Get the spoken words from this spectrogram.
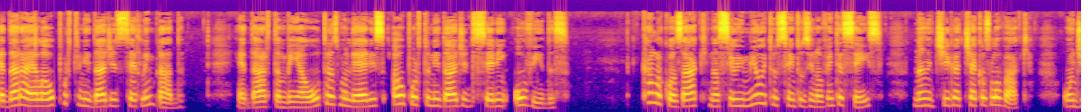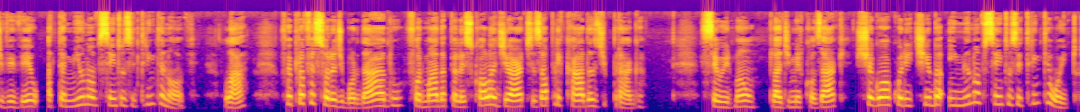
é dar a ela a oportunidade de ser lembrada. É dar também a outras mulheres a oportunidade de serem ouvidas. Karla Kozak nasceu em 1896, na antiga Tchecoslováquia, onde viveu até 1939. Lá, foi professora de bordado, formada pela Escola de Artes Aplicadas de Praga. Seu irmão, Vladimir Kozak, chegou a Curitiba em 1938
